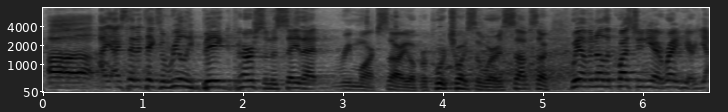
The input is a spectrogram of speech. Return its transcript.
Uh, I, I said it takes a really big person to say that remark. Sorry, Oprah. Poor choice of words. I'm sorry. We have another question. Yeah, right here. Yeah.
